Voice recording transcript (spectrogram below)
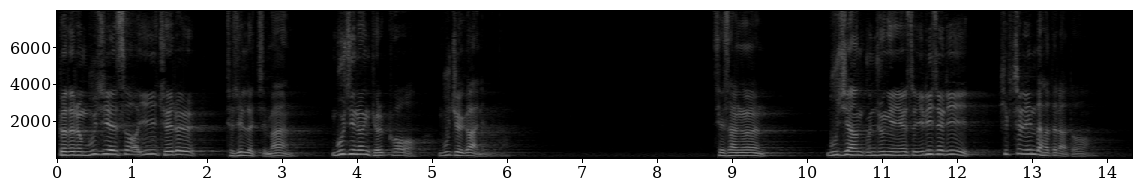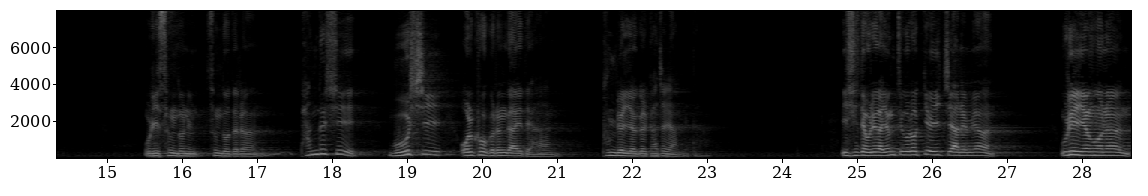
그들은 무지에서 이 죄를 저질렀지만 무지는 결코 무죄가 아닙니다. 세상은 무지한 군중에 의해서 이리저리 휩쓸린다 하더라도 우리 성도님, 성도들은 반드시 무엇이 옳고 그른가에 대한 분별력을 가져야 합니다. 이 시대 우리가 영적으로 끼어 있지 않으면 우리의 영혼은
